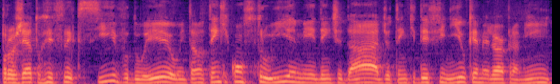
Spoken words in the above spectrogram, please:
projeto reflexivo do eu, então eu tenho que construir a minha identidade, eu tenho que definir o que é melhor para mim,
